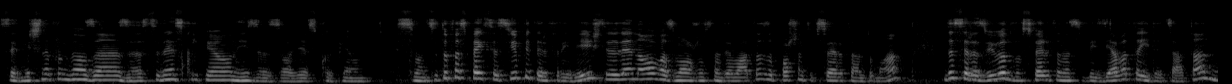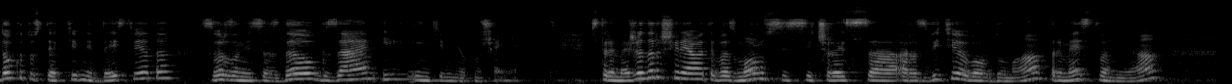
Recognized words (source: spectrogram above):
Седмична прогноза за Асцендент Скорпион и за Зодия Скорпион. Слънцето в аспект с Юпитер в Риби ще даде нова възможност на делата, започнати в сферата на дома, да се развиват в сферата на себеизявата и децата, докато сте активни в действията, свързани с дълг, заем или интимни отношения. В стремежа да разширявате възможности си чрез развитие в дома, премествания,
